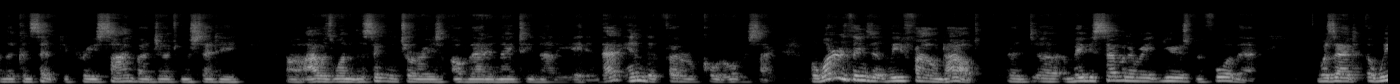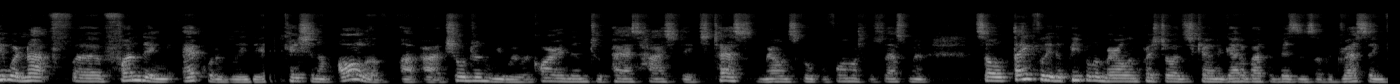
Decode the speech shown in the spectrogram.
The consent decree signed by Judge Messitte uh, I was one of the signatories of that in 1998, and that ended federal court oversight. But one of the things that we found out, uh, uh maybe seven or eight years before that, was that we were not f- uh, funding equitably the education of all of our, our, children. We were requiring them to pass high stakes tests, Maryland School Performance Assessment. So thankfully, the people of Maryland, Prince George's County, got about the business of addressing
